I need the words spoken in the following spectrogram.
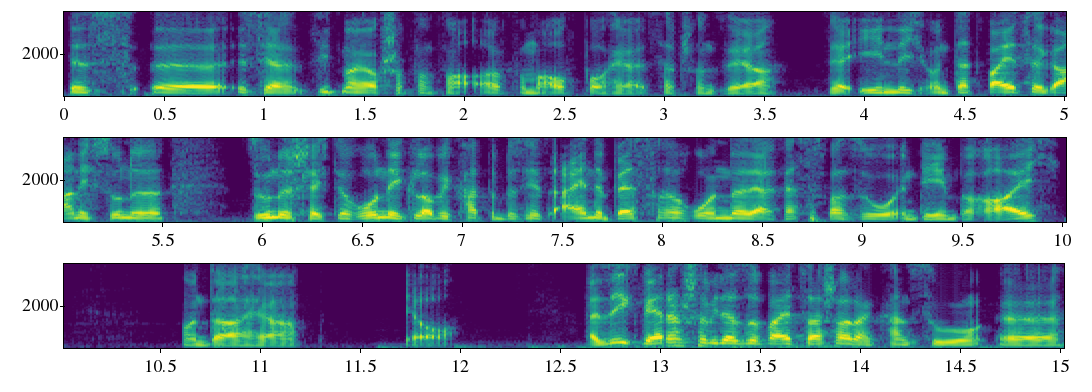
ist, äh, ist ja, sieht man ja auch schon vom, vom Aufbau her, ist das schon sehr, sehr ähnlich. Und das war jetzt ja gar nicht so eine, so eine schlechte Runde. Ich glaube, ich hatte bis jetzt eine bessere Runde, der Rest war so in dem Bereich. Von daher, ja. Also ich wäre dann schon wieder soweit, Sascha, dann kannst du äh,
